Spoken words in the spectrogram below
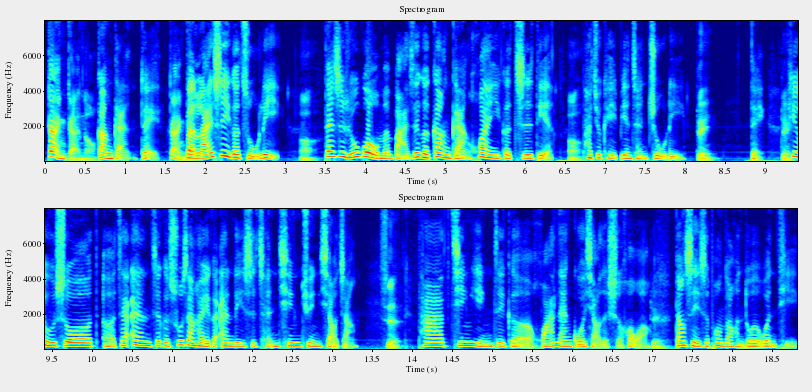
杠杆哦，杠杆对，杠杆。本来是一个阻力啊，嗯，但是如果我们把这个杠杆换一个支点，嗯，它就可以变成助力。对。对，譬如说，呃，在案这个书上还有一个案例是陈清俊校长，是他经营这个华南国小的时候啊，对，当时也是碰到很多的问题。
